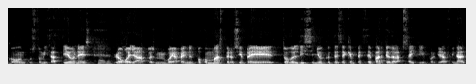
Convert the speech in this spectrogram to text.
con customizaciones, Claro. luego ya pues voy aprendiendo un poco más, pero siempre todo el diseño que- desde que empecé partió del upcycling, porque al final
